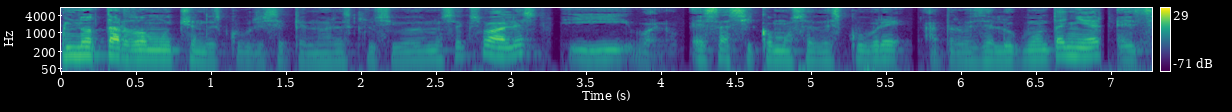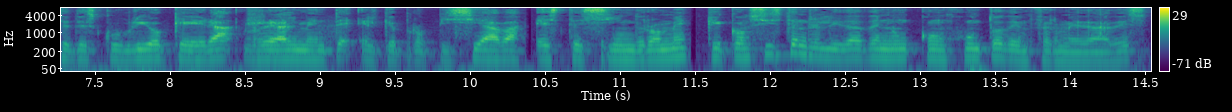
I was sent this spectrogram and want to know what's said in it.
No tardó mucho en descubrirse que no era exclusivo de homosexuales y bueno, es así como se descubre a través de Luc Montagnier, eh, se descubrió que era realmente el que propiciaba este síndrome que consiste en realidad en un conjunto de enfermedades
